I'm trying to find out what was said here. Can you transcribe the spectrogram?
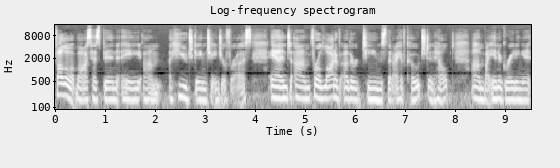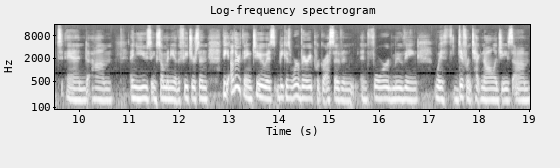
follow up boss has been a um, a huge game changer for us, and um, for a lot of other teams that I have coached and helped um, by integrating it and um, and using so many of the features. And the other thing too is because we're very progressive and, and forward moving with different technologies, um,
